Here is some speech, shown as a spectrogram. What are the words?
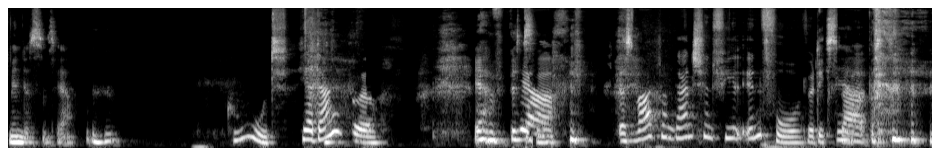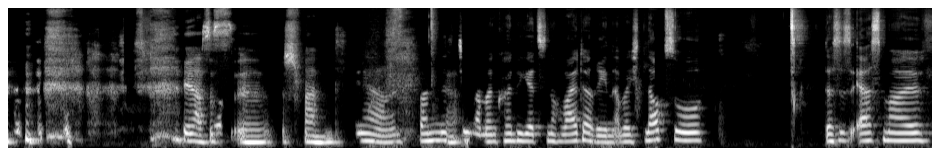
Mindestens, ja. Mhm. Gut. Ja, danke. ja, bitte. Ja. Das war schon ganz schön viel Info, würde ich sagen. Ja, ja es ist äh, spannend. Ja, ein spannendes ja. Thema. Man könnte jetzt noch weiterreden, aber ich glaube so, das ist erstmal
